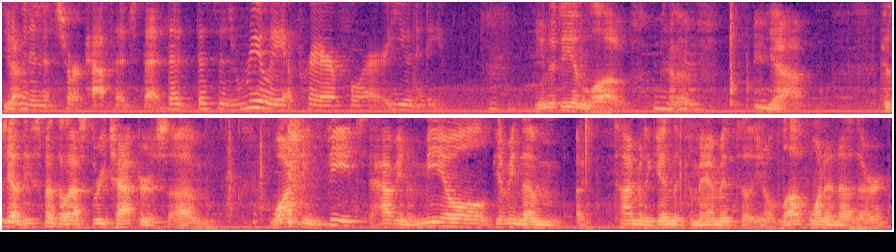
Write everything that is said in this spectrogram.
Yes. even in this short passage that, that this is really a prayer for unity Unity and love, kind Mm-hmm. of. Yeah. Because, yeah, he spent the last three chapters um, washing feet, having a meal, giving them a, time and again the commandment to, you know, love one another.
